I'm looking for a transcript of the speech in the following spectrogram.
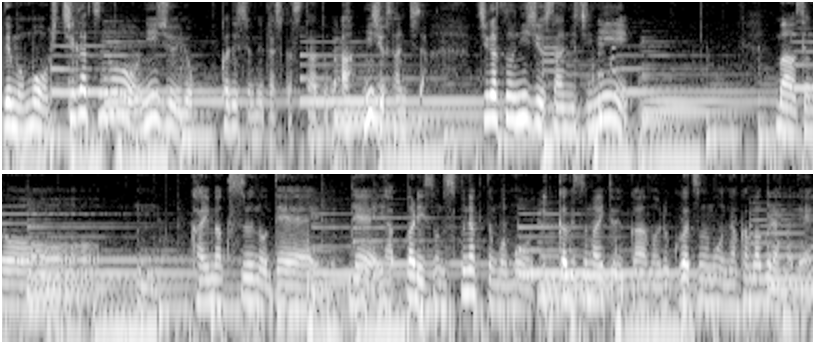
でももう7月の24日ですよね確かスタートがあ23日だ7月の23日にまあその、うん、開幕するので、ね、やっぱりその少なくとももう1か月前というか、まあ、6月のもう半ばぐらいまで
